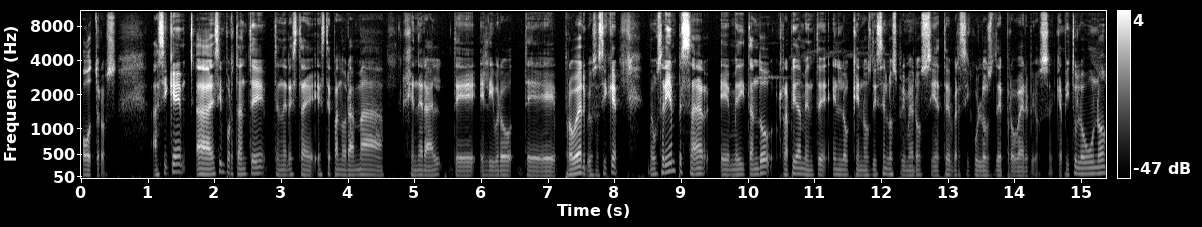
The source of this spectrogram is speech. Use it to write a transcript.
otros. Así que ah, es importante tener este, este panorama general del libro de Proverbios. Así que me gustaría empezar eh, meditando rápidamente en lo que nos dicen los primeros siete versículos de Proverbios. Capítulo 1,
